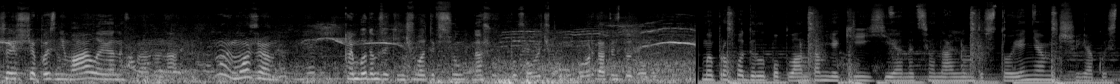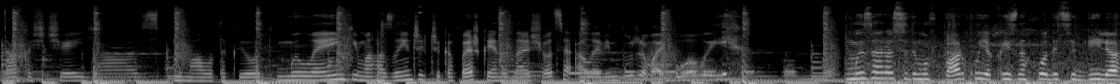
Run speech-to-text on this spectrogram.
щось ще познімали, я не впевнена. Ну і може ми будемо закінчувати всю нашу тусовочку, повертатись додому. Ми проходили по плантам, які є національним достоянням, чи якось так. А ще я спіймала такий от миленький магазинчик чи кафешка. Я не знаю, що це, але він дуже вайбовий. Ми зараз сидимо в парку, який знаходиться біля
